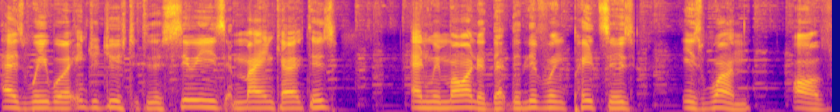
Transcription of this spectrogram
as we were introduced to the series' main characters and reminded that delivering pizzas is one of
